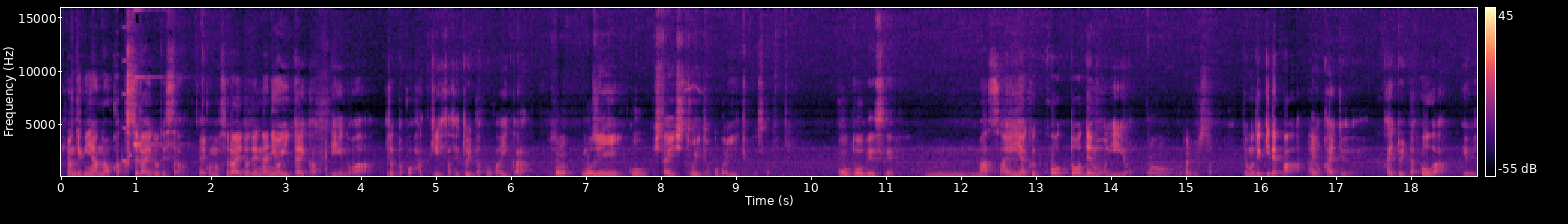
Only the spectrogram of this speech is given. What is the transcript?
基本的にあの各スライドでさ、はい。このスライドで何を言いたいかっていうのはちょっとこうはっきりさせといた方がいいから。それ文字にこう記載しておいた方がいいってことですか？口頭ベースで。うーんまあ最悪口頭でもいいよ。ああわかりました。でもできればあのはい。書いて、書いといた方が良い。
